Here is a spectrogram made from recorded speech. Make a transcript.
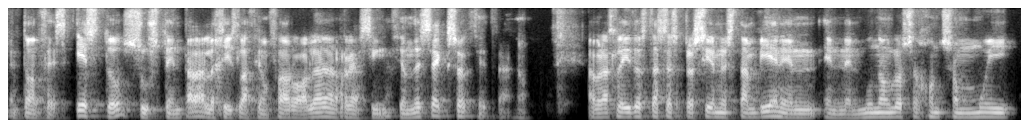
entonces esto sustenta la legislación favorable a la reasignación de sexo, etc. ¿no? Habrás leído estas expresiones también en, el mundo anglosajón, son muy,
